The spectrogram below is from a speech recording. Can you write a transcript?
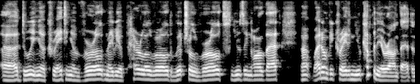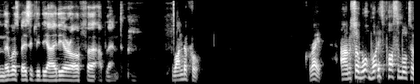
uh, doing a creating a world, maybe a parallel world, virtual world, using all that. Uh, why don't we create a new company around that? And that was basically the idea of uh, Upland. Wonderful, great. Um, so, what what is possible to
